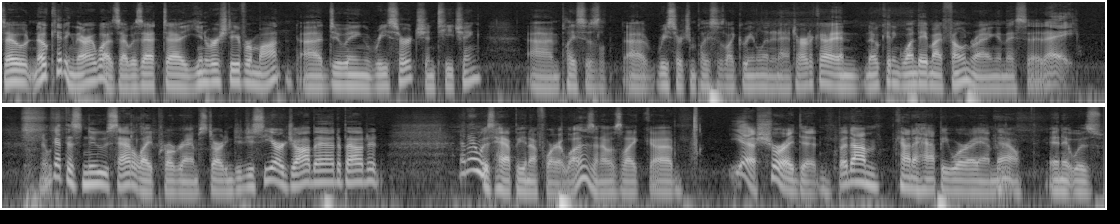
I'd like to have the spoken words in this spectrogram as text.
So no kidding, there I was. I was at uh, University of Vermont uh, doing research and teaching uh, in places, uh, research in places like Greenland and Antarctica. And no kidding, one day my phone rang and they said, "Hey, you know, we got this new satellite program starting. Did you see our job ad about it?" And I was happy enough where I was, and I was like, uh, "Yeah, sure, I did." But I'm kind of happy where I am now. And it was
